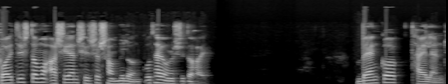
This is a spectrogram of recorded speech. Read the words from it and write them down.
পঁয়ত্রিশতম আসিয়ান শীর্ষ সম্মেলন কোথায় অনুষ্ঠিত হয়? Bangkok, Thailand.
